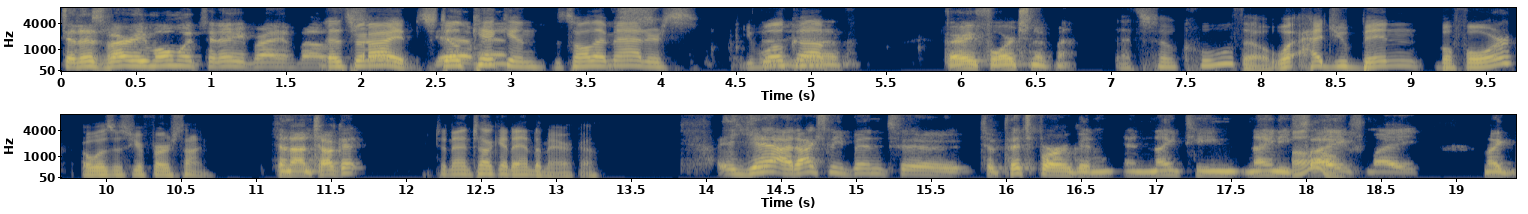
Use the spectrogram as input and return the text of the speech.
this very moment today, Brian Bell. That's so, right. Still yeah, kicking. Man. That's all that matters. You woke yeah, up. Very fortunate, man. That's so cool though. What had you been before or was this your first time? To Nantucket? To Nantucket and America. Yeah, I'd actually been to to Pittsburgh in, in 1995. Oh. My my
